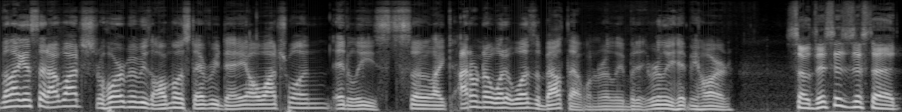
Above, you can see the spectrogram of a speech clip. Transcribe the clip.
But like I said, I watch horror movies almost every day. I'll watch one at least. So like, I don't know what it was about that one really, but it really hit me hard. So this is just a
